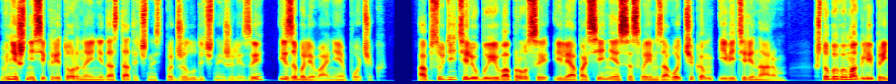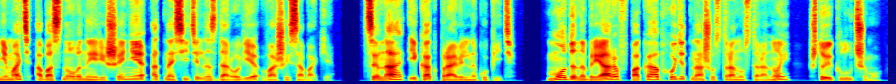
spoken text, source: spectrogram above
внешнесекреторная недостаточность поджелудочной железы и заболевания почек. Обсудите любые вопросы или опасения со своим заводчиком и ветеринаром, чтобы вы могли принимать обоснованные решения относительно здоровья вашей собаки. Цена и как правильно купить. Мода на бриаров пока обходит нашу страну стороной, что и к лучшему –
